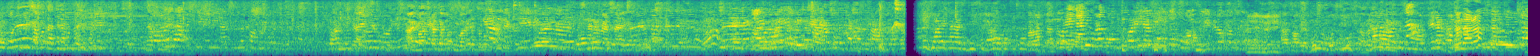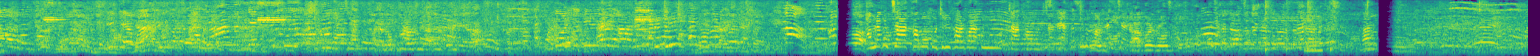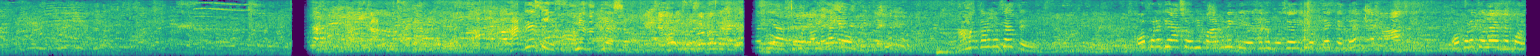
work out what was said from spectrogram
আমরা এখন চা খাব কচুরি খাওয়ার পর এখন চা খাওয়া হচ্ছে। আমার ঘরে বসে আছে? ওপরে দিয়ে আসো উনি পারবে নাকি? এখানে বসে করতে খেতে? ওপরে চলে আসে পরে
